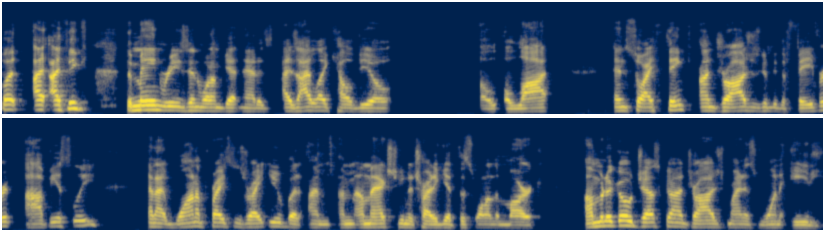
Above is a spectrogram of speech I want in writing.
but I, I think the main reason what I'm getting at is as I like Calvillo a, a lot. And so I think Andrade is going to be the favorite, obviously. And I want to prices right you, but I'm, I'm, I'm actually going to try to get this one on the mark. I'm going to go Jessica Andrade minus 180.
